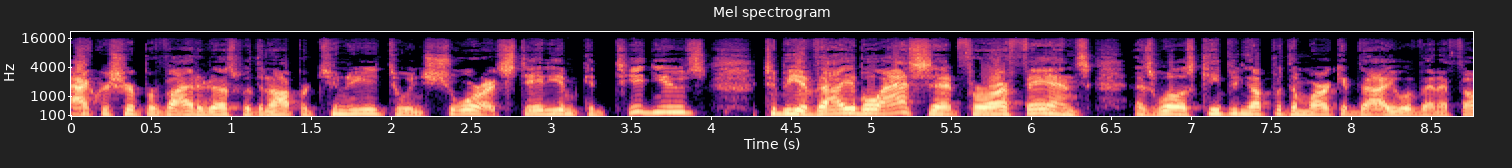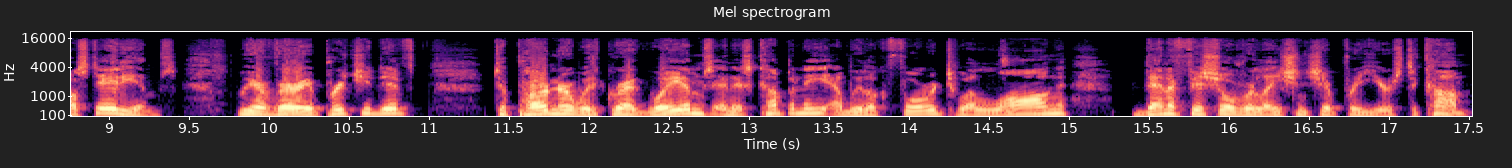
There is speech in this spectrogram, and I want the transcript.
Acrisure provided us with an opportunity to ensure our stadium continues to be a valuable asset for our fans, as well as keeping up with the market value of NFL stadiums. We are very appreciative to partner with Greg Williams and his company, and we look forward to a long, beneficial relationship for years to come.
